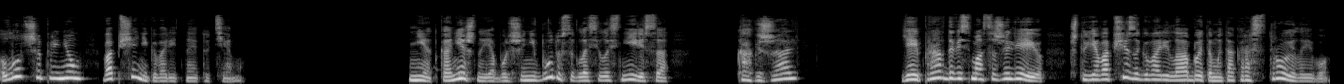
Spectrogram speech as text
Лучше при нем вообще не говорить на эту тему. «Нет, конечно, я больше не буду», — согласилась Нериса. «Как жаль. Я и правда весьма сожалею, что я вообще заговорила об этом и так расстроила его».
